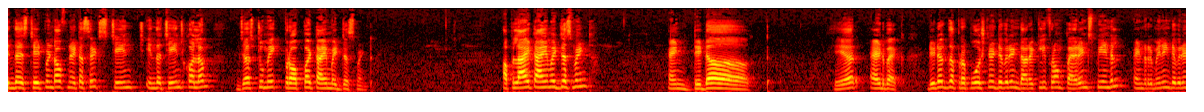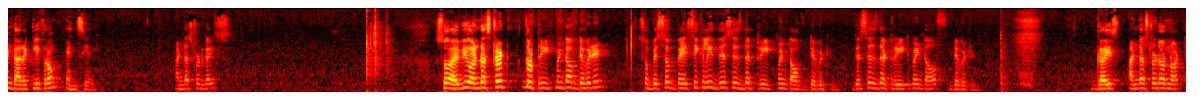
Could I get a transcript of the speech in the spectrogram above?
in the statement of net assets change in the change column just to make proper time adjustment. Apply time adjustment and deduct here add back deduct the proportionate dividend directly from parents P&L and remaining dividend directly from NCI. Understood, guys? So, have you understood the treatment of dividend? So, so basically, this is the treatment of dividend. This is the treatment of dividend. Guys, understood or not?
